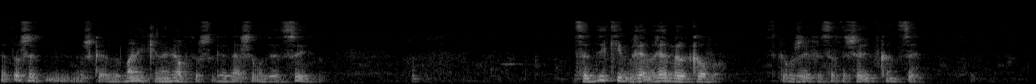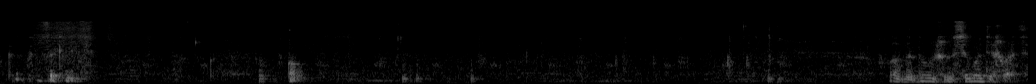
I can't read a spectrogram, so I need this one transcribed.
Это тоже немножко маленький намек, то, что говорят наши мудрецы, Цадиким Хем Мерково. Такого же Ефесат Шарим в конце. В конце книги. Ладно, думаю, что на сегодня хватит.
